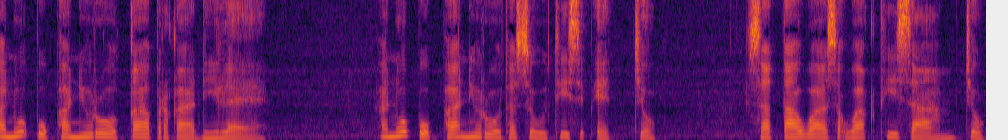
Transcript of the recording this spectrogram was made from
อนุปุพพนิโรธ9ประการนี้แล อนุปุพพนิโรธสูตรที่ 11 จบ สัตตาวาสวักที่สามจบ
